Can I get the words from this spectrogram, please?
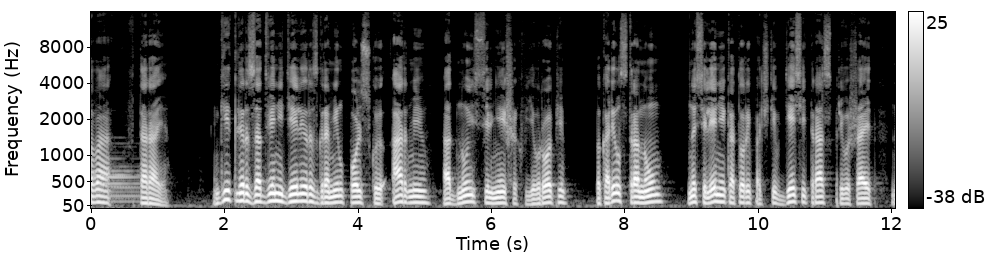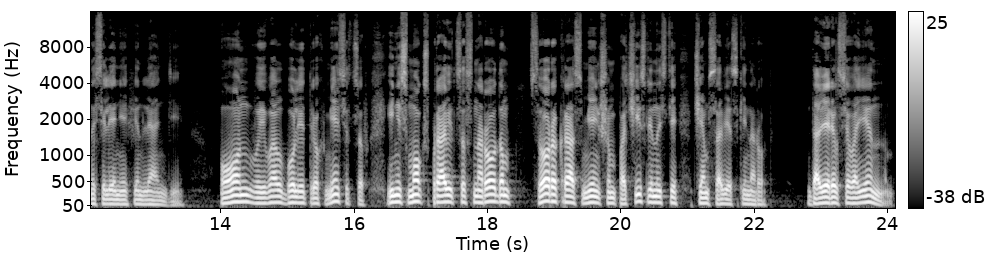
Глава вторая. Гитлер за две недели разгромил польскую армию, одну из сильнейших в Европе, покорил страну, население которой почти в 10 раз превышает население Финляндии. Он воевал более трех месяцев и не смог справиться с народом 40 раз меньшим по численности, чем советский народ. Доверился военным,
